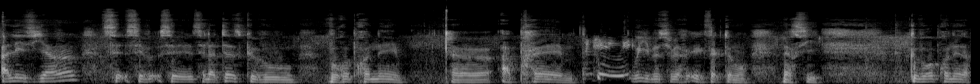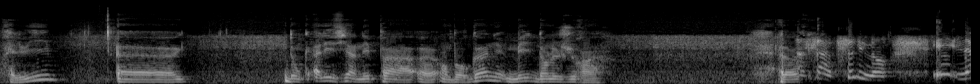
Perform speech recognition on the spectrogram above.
Alésien, c'est- la thèse que vous, vous reprenez après. Oui. Monsieur, exactement. Merci. Que vous reprenez après lui. Euh, donc, Alésien n'est pas euh, en Bourgogne, mais dans le Jura. Alors, Ah, ça, absolument. Et là,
